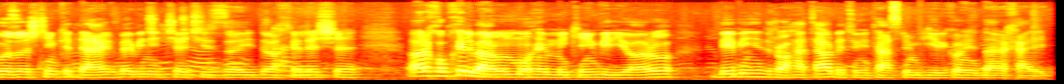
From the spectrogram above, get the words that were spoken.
گذاشتیم که دقیق ببینید چه. چیزایی داخلشه. آره خب خیلی برامون مهمه که این ویدیوها رو ببینید راحتتر بتونید تصمیم گیری کنید برای خرید.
